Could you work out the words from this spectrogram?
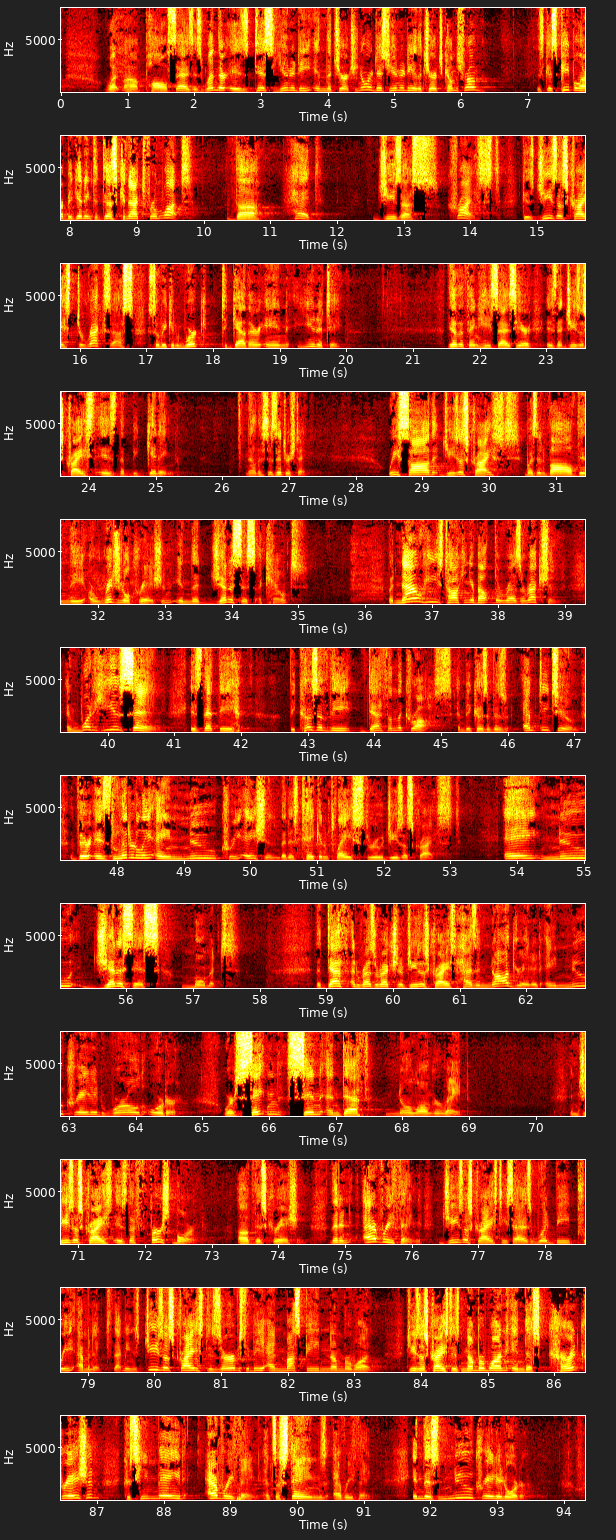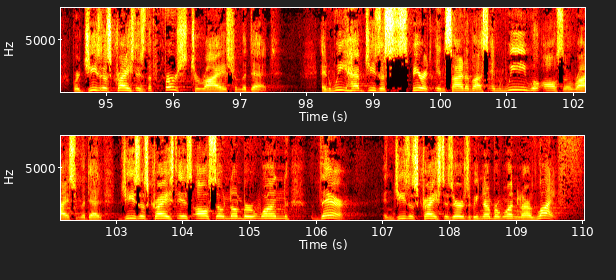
what uh, Paul says is when there is disunity in the church, you know where disunity in the church comes from? Is because people are beginning to disconnect from what? The head, Jesus Christ because Jesus Christ directs us so we can work together in unity. The other thing he says here is that Jesus Christ is the beginning. Now, this is interesting. We saw that Jesus Christ was involved in the original creation, in the Genesis account. But now he's talking about the resurrection. And what he is saying is that the because of the death on the cross and because of his empty tomb, there is literally a new creation that has taken place through Jesus Christ. A new Genesis moment. The death and resurrection of Jesus Christ has inaugurated a new created world order where Satan, sin, and death no longer reign. And Jesus Christ is the firstborn of this creation. That in everything, Jesus Christ, he says, would be preeminent. That means Jesus Christ deserves to be and must be number one. Jesus Christ is number one in this current creation because he made everything and sustains everything. In this new created order, where Jesus Christ is the first to rise from the dead and we have Jesus' Spirit inside of us, and we will also rise from the dead. Jesus Christ is also number one there. And Jesus Christ deserves to be number one in our life,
